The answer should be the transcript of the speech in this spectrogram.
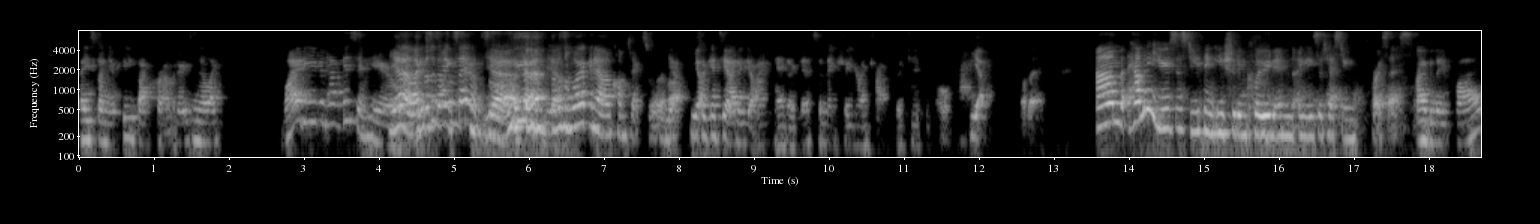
based on your feedback parameters. And they're like, why do you even have this in here? Or, Yeah, like "This doesn't make doesn't- sense. or, Yeah, yeah, that doesn't work in our context or whatever. Yeah. yeah. So it gets you out of your own head, I guess, and make sure you're on track to achieve the goal. Love it. Um, how many users do you think you should include in a user testing process? I believe five.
